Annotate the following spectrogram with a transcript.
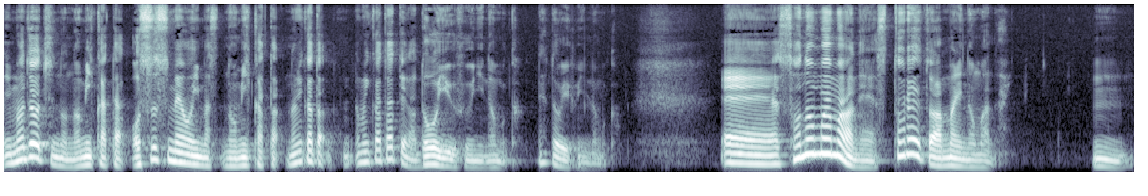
芋焼酎の飲み方おすすめを言います。飲み方。飲み方飲み方っていうのはどういうふうに飲むか、ね、どういうふうに飲むか。えー、そのままはねストレートはあんまり飲まない、うん、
